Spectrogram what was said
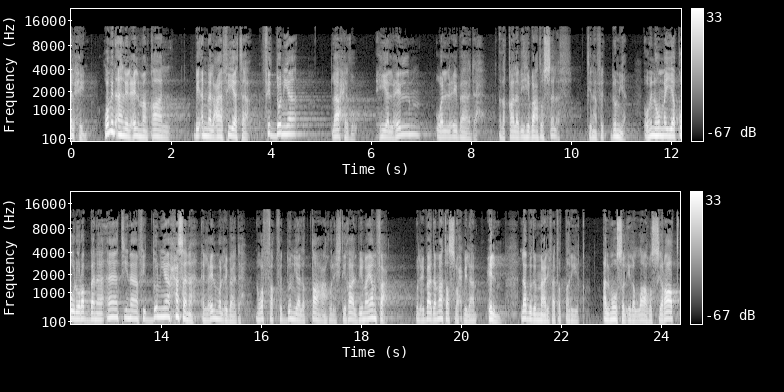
الحين. ومن أهل العلم من قال بأن العافية في الدنيا لاحظوا هي العلم والعبادة. هذا قال به بعض السلف. اتنا في الدنيا. ومنهم من يقول ربنا آتنا في الدنيا حسنة العلم والعبادة. نوفق في الدنيا للطاعة والاشتغال بما ينفع والعبادة ما تصلح بلا علم. لابد من معرفة الطريق. الموصل إلى الله والصراط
